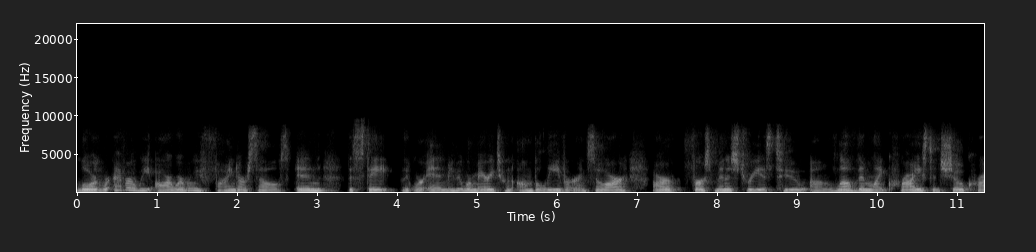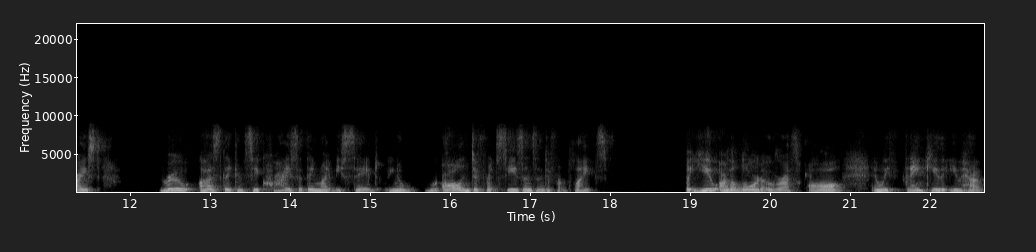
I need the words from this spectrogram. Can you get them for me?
Lord, wherever we are, wherever we find ourselves in the state that we're in, maybe we're married to an unbeliever, and so our our first ministry is to um, love them like Christ and show Christ through us they can see Christ that they might be saved. You know, we're all in different seasons and different plights. But you are the Lord over us all. And we thank you that you have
